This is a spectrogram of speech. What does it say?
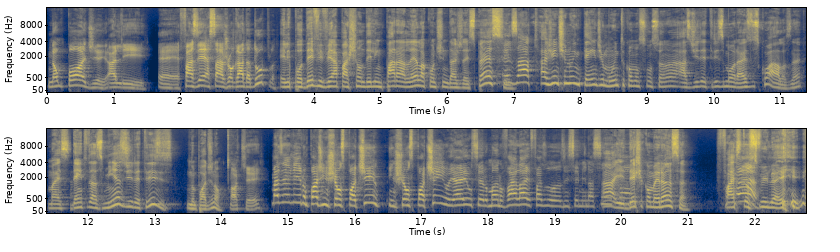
não pode ali é, fazer essa jogada dupla? Ele poder viver a paixão dele em paralelo à continuidade da espécie? Exato. A gente não entende muito como funcionam as diretrizes morais dos koalas, né? Mas dentro das minhas diretrizes, não pode não. Ok. Mas ele não pode encher uns potinhos? Encher uns potinhos e aí o ser humano vai lá e faz as inseminações. Ah, e tal. deixa como herança? Faz É. teus filhos aí.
